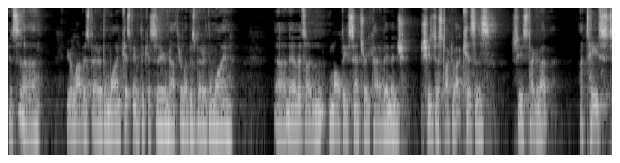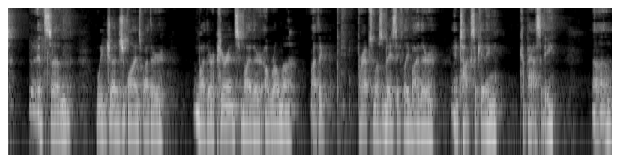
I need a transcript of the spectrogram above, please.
It's uh, your love is better than wine. Kiss me with the kisses of your mouth. Your love is better than wine. Uh, now that's a multi-sensory kind of image. She's just talked about kisses. She's talking about a taste. It's um, we judge wines by their by their appearance, by their aroma. I think perhaps most basically by their intoxicating capacity. Uh,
